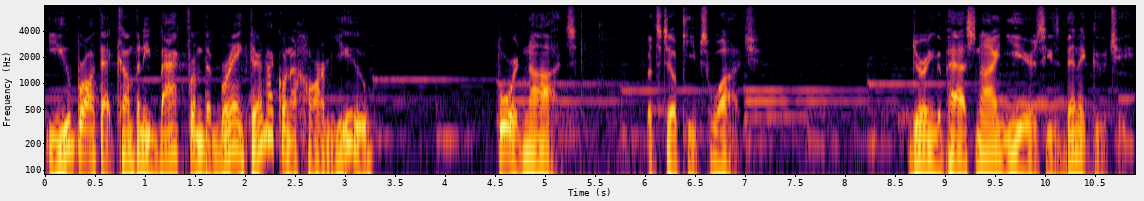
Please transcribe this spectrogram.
You brought that company back from the brink. They're not going to harm you. Ford nods, but still keeps watch. During the past nine years he's been at Gucci,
